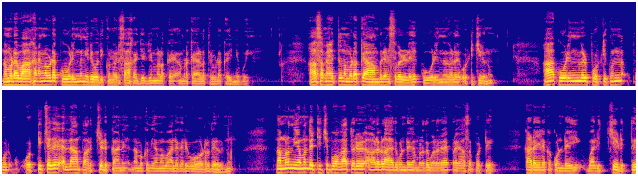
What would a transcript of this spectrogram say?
നമ്മുടെ വാഹനങ്ങളുടെ കൂളിംഗ് നിരോധിക്കുന്ന ഒരു സാഹചര്യങ്ങളൊക്കെ നമ്മുടെ കേരളത്തിലൂടെ കഴിഞ്ഞുപോയി. ആ സമയത്ത് നമ്മുടെയൊക്കെ ആംബുലൻസുകളിൽ കൂളിങ്ങുകൾ ഒട്ടിച്ചിരുന്നു. ആ കൂളിങ്ങുകൾ പൊട്ടിക്കുന്ന ഒട്ടിച്ചത് എല്ലാം പറിച്ചെടുക്കാൻ നമുക്ക് നിയമപാലകർ ഓർഡർ തരുന്നു. നമ്മൾ നിയമം തെറ്റിച്ച് പോകാത്തൊരു ആളുകളായതുകൊണ്ട് നമ്മളത് വളരെ പ്രയാസപ്പെട്ട് കടയിലൊക്കെ കൊണ്ടുപോയി വലിച്ചെടുത്ത്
